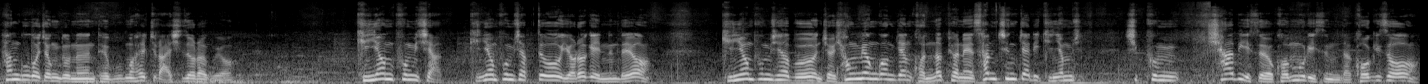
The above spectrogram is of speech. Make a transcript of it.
한국어 정도는 대부분 할 줄 아시더라고요. 기념품 샵, 기념품 샵도 여러 개 있는데요. 기념품 샵은 저 혁명광장 건너편에 3층짜리 기념식품 샵이 있어요. 건물이 있습니다. 거기서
